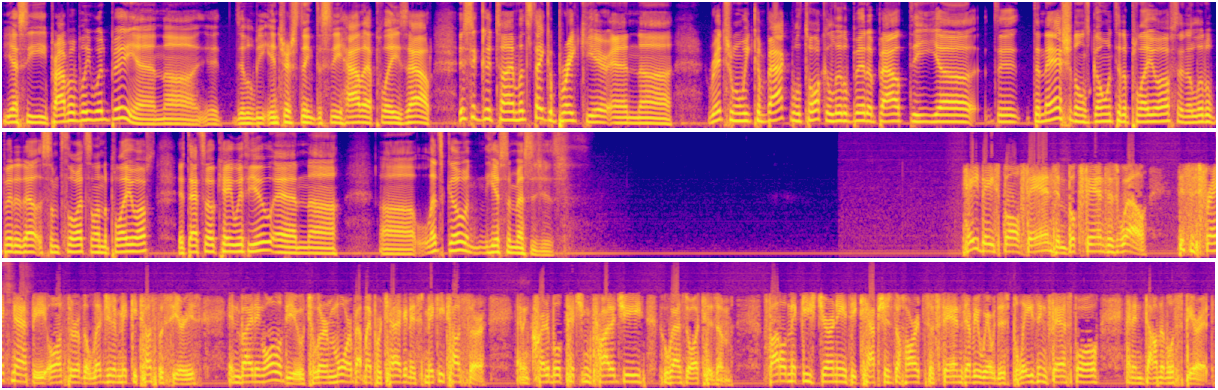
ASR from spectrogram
Yes, he probably would be, and uh, it, it'll be interesting to see how that plays out. This is a good time. Let's take a break here, and uh, Rich, when we come back, we'll talk a little bit about the uh, the the Nationals going to the playoffs and a little bit of that, some thoughts on the playoffs, if that's okay with you. And uh, uh, let's go and hear some messages. Hey, baseball fans and book fans as well. This is Frank Nappi, author of the Legend of Mickey Tussler series, inviting all of you to learn more about my protagonist, Mickey Tussler, an incredible pitching prodigy who has autism. Follow Mickey's journey as he captures the hearts of fans everywhere with his blazing fastball and indomitable spirit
